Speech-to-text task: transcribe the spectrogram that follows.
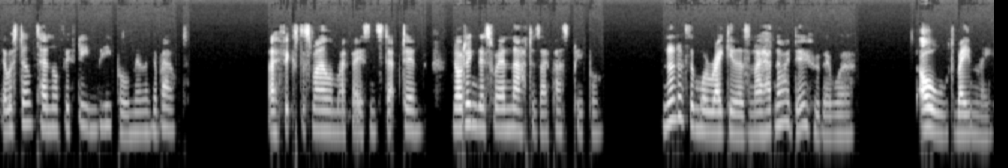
there were still ten or fifteen people milling about. I fixed a smile on my face and stepped in, nodding this way and that as I passed people. None of them were regulars, and I had no idea who they were. Old, mainly,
